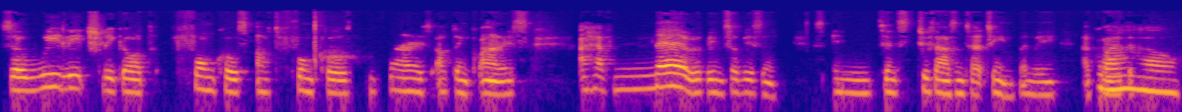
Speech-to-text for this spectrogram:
So we literally got phone calls after phone calls, inquiries after inquiries, I have never been so busy in since 2013 when we acquired wow.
